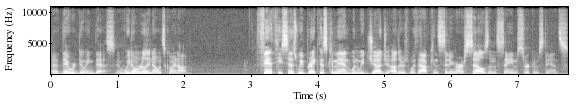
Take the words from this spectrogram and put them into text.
uh, they were doing this, and we don't really know what's going on. Fifth, he says, we break this command when we judge others without considering ourselves in the same circumstance.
